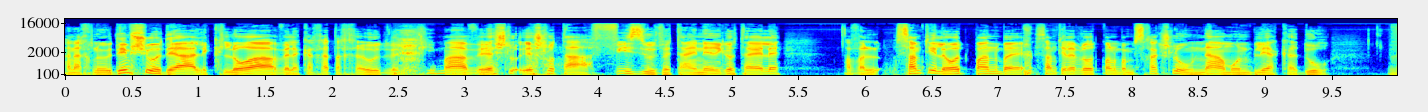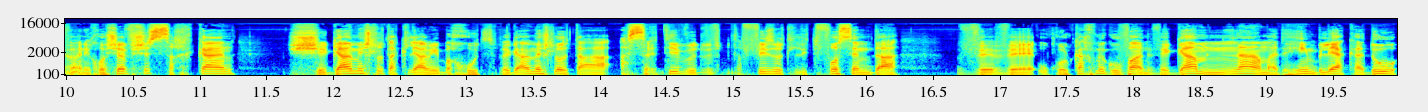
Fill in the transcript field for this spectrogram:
אנחנו יודעים שהוא יודע לקלוע ולקחת אחריות ולחימה, ויש לו, יש לו את הפיזיות ואת האנרגיות האלה, אבל שמתי, לעוד פן ב, שמתי לב לעוד פן במשחק שלו, הוא נע המון בלי הכדור. ואני חושב ששחקן שגם יש לו את הקליעה מבחוץ, וגם יש לו את האסרטיביות ואת הפיזיות לתפוס עמדה, והוא כל כך מגוון, וגם נע מדהים בלי הכדור,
